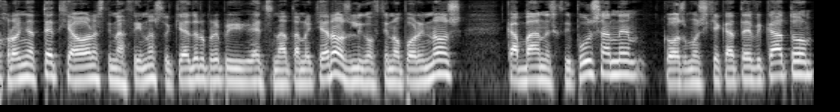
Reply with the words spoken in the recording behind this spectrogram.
χρόνια, τέτοια ώρα στην Αθήνα, στο κέντρο, πρέπει έτσι να ήταν ο καιρός, λίγο φθινοπορεινός. Καμπάνες χτυπούσαν, κόσμος είχε κατέβει κάτω.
